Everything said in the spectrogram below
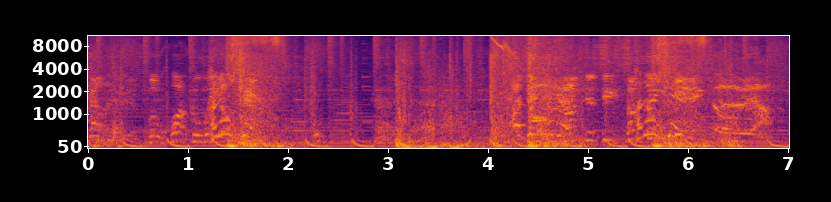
challengers will walk away? Hadouken! Hadouken! About to see something big!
